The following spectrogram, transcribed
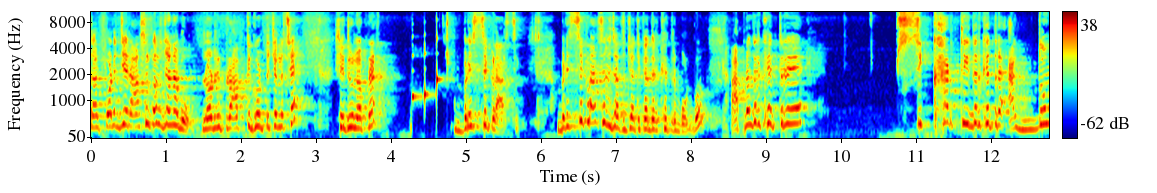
তারপরে যে রাশির কথা জানাব লটারি প্রাপ্তি ঘটতে চলেছে, সেটি হলো আপনার বৃশ্চিক রাশি। বৃশ্চিক রাশির জাতক জাতিকাদের ক্ষেত্রে বলব, আপনাদের ক্ষেত্রে শিক্ষার্থীদের ক্ষেত্রে একদম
